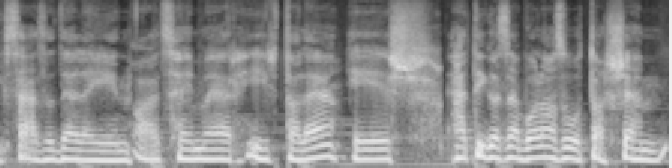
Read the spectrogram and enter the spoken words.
század elején Alzheimer írta le, és hát igazából azóta sem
